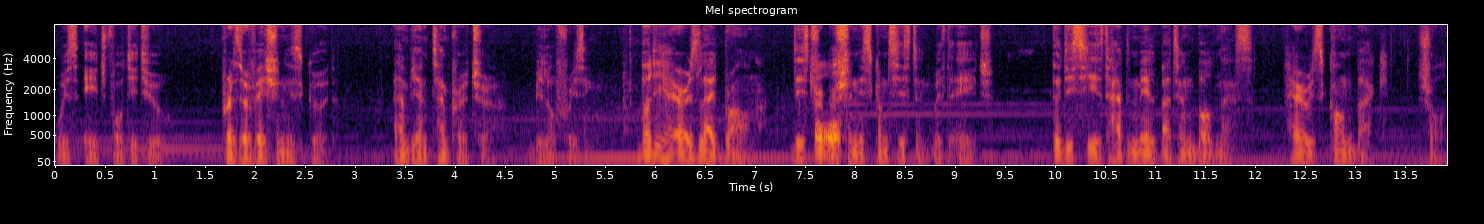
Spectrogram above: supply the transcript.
with age 42. Preservation is good. Ambient temperature below freezing. Body hair is light brown. Oh. Distribution is consistent with the age. The deceased had male pattern baldness. Hair is combed back, short.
